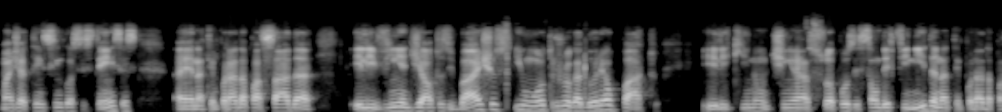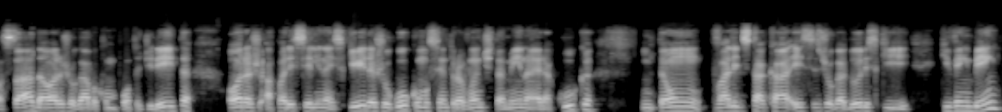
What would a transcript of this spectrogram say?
mas já tem cinco assistências. É, na temporada passada ele vinha de altos e baixos, e um outro jogador é o Pato. Ele que não tinha a sua posição definida na temporada passada, a hora jogava como ponta direita, hora aparecia ali na esquerda, jogou como centroavante também na era Cuca. Então, vale destacar esses jogadores que, que vêm bem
